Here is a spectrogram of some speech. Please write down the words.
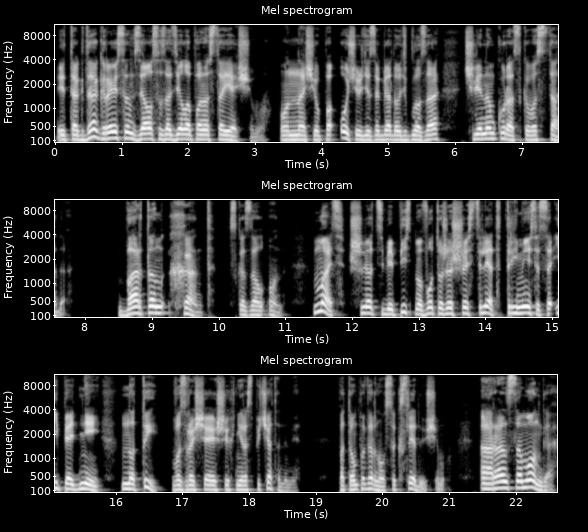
И тогда Грейсон взялся за дело по-настоящему. Он начал по очереди заглядывать в глаза членам куратского стада. «Бартон Хант», — сказал он, — «мать шлет тебе письма вот уже шесть лет, три месяца и пять дней, но ты возвращаешь их нераспечатанными». Потом повернулся к следующему. «Аран Самонга,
